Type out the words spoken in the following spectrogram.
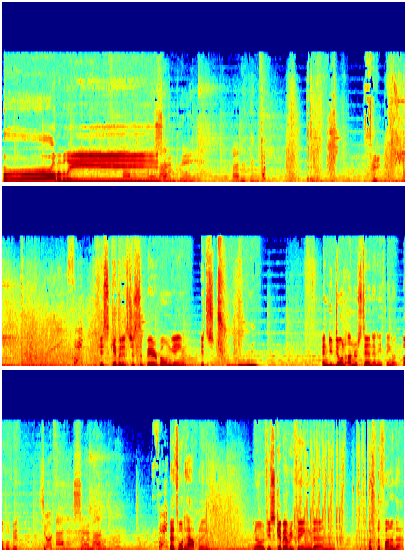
Probably. If you skip it, it's just a bare bone game. It's true. And you don't understand anything on top of it. That's what's happening. You know, if you skip everything, then what's the fun in that?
